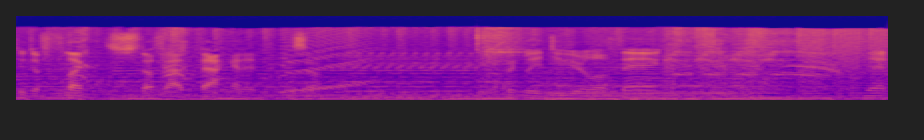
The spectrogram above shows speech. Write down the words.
to deflect stuff out back at it. So quickly do your little thing. Then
